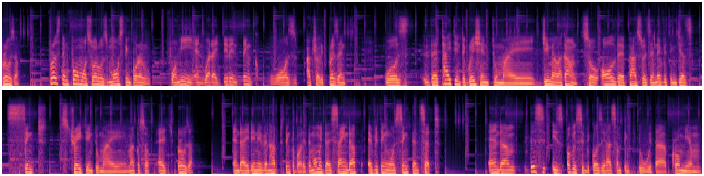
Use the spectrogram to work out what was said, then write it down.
browser. First and foremost, what was most important for me and what I didn't think was actually present was the tight integration to my Gmail account. So all the passwords and everything just synced straight into my Microsoft Edge browser and I didn't even have to think about it. The moment I signed up, everything was synced and set. And um, this is obviously because it has something to do with the Chromium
